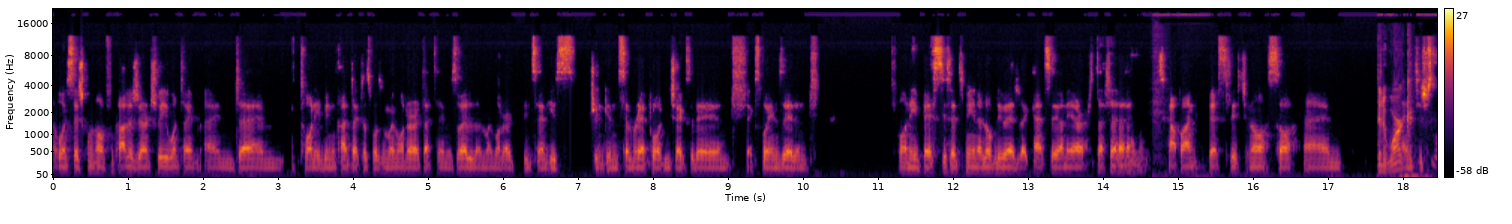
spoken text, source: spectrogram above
at one stage coming home from college eventually one time and um, Tony had been in contact I suppose with my mother at that time as well and my mother had been saying he's drinking seven or eight protein shakes a day and X, Y and Z and Tony basically said to me in a lovely way that I can't say on air that uh, cap on basically you know so um, did it work? just,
